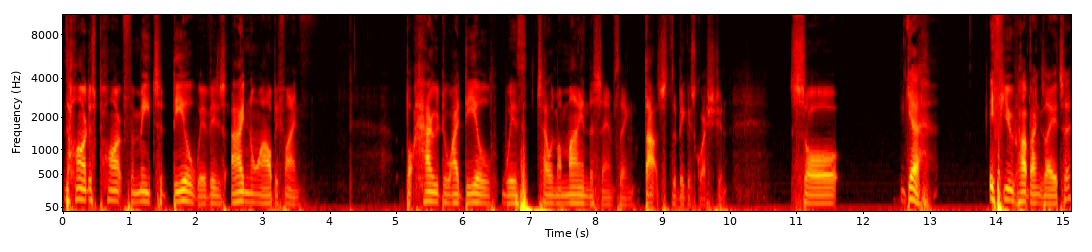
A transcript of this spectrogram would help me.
the hardest part for me to deal with is I know I'll be fine. But how do I deal with telling my mind the same thing? That's the biggest question. So, yeah, if you have anxiety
